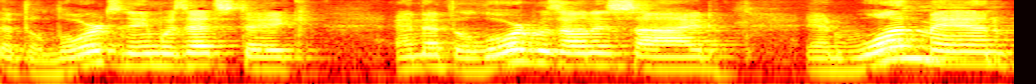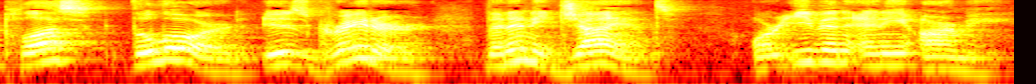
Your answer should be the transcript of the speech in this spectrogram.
that the Lord's name was at stake and that the Lord was on his side, and one man plus the Lord is greater than any giant or even any army.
